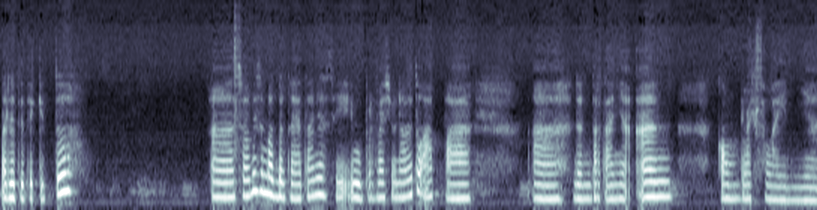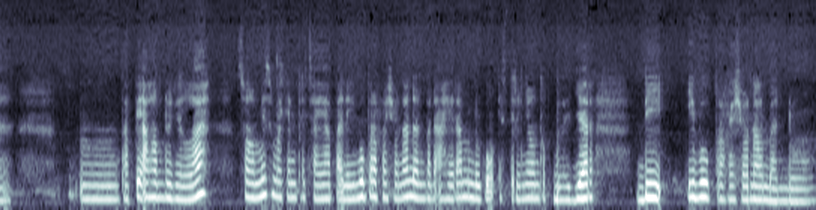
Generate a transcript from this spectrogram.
Pada titik itu uh, suami sempat bertanya-tanya sih ibu profesional itu apa dan pertanyaan kompleks lainnya hmm, tapi alhamdulillah suami semakin percaya pada ibu profesional dan pada akhirnya mendukung istrinya untuk belajar di ibu profesional Bandung.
